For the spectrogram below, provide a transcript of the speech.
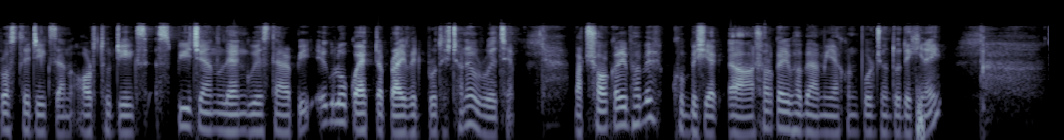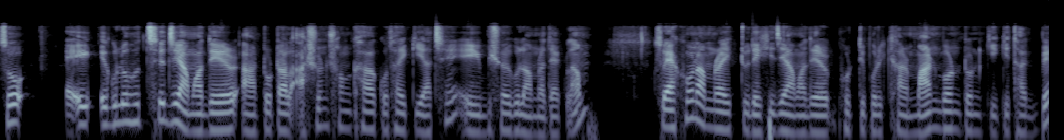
prosthetics and orthotics speech and language therapy এগুলো কয়েকটা প্রাইভেট প্রতিষ্ঠানেও রয়েছে। বাট সরকারিভাবে খুব বেশি সরকারিভাবে আমি এখন পর্যন্ত দেখি নাই। সো এগুলো হচ্ছে যে আমাদের টোটাল আসন সংখ্যা কোথায় কি আছে, এই বিষয়গুলো আমরা দেখলাম। সো এখন আমরা একটু দেখি যে আমাদের ভর্তি পরীক্ষার মান বন্টন কি কি থাকবে।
